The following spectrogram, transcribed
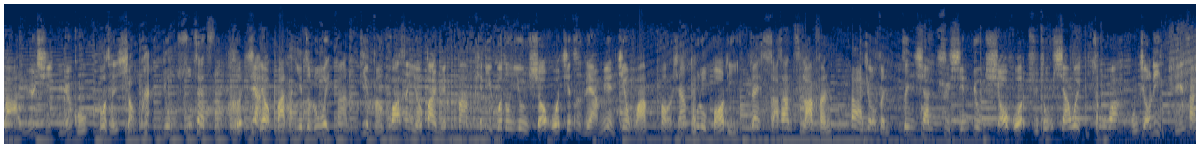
把鱼鳍、鱼骨剁成小块，用蔬菜汁和酱料把它腌制入味。放淀粉、花生油拌匀，放平底锅中用小火煎至两面金黄，爆香铺入薄底，再撒上孜然粉。辣椒粉增香去腥，用小火取出香味，葱花、红椒粒，淋上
